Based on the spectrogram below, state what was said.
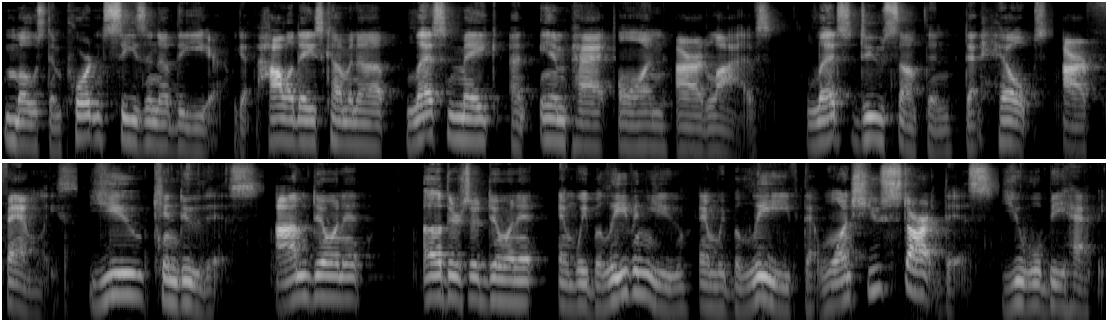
most important season of the year. We got the holidays coming up. Let's make an impact on our lives. Let's do something that helps our families. You can do this. I'm doing it. Others are doing it and we believe in you and we believe that once you start this, you will be happy.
